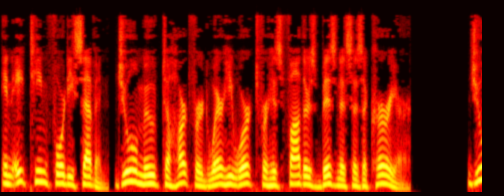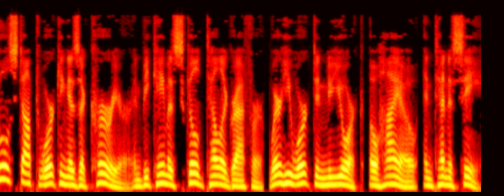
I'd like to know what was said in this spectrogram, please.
In 1847, Jewell moved to Hartford where he worked for his father's business as a currier. Jewell stopped working as a currier and became a skilled telegrapher, where he worked in New York, Ohio, and Tennessee.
